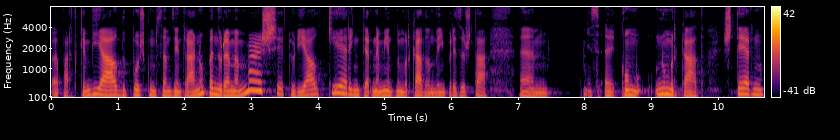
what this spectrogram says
a parte cambial, depois começamos a entrar no panorama mais setorial, quer internamente no mercado onde a empresa está, eh, como no mercado externo,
